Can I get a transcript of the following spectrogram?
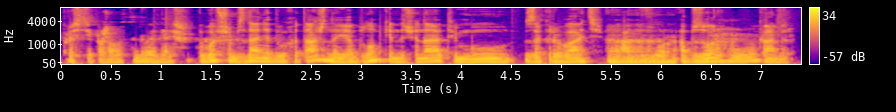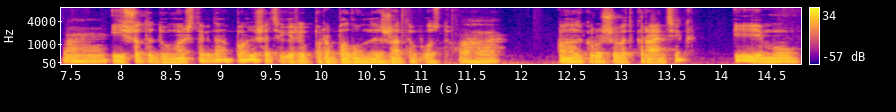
Прости, пожалуйста, давай дальше. В общем, здание двухэтажное, и обломки начинают ему закрывать э, Обзор. обзор Мгм. камер. Мгм. И что ты думаешь тогда? Помнишь, я тебе говорил про баллонный сжатый воздух? Ага. Он откручивает крантик, и ему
